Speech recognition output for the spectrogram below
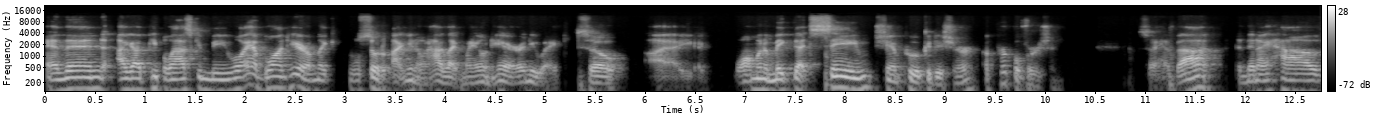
and then I got people asking me, "Well, I have blonde hair." I'm like, "Well, so do I." You know, I like my own hair anyway. So I well, I'm going to make that same shampoo conditioner a purple version. So I have that. And then I have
